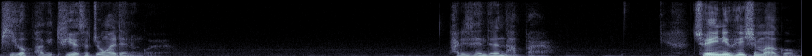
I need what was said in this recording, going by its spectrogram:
비겁하게 뒤에서 쫑알대는 거예요. 바리새인들은 나빠요. 죄인이 회심하고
